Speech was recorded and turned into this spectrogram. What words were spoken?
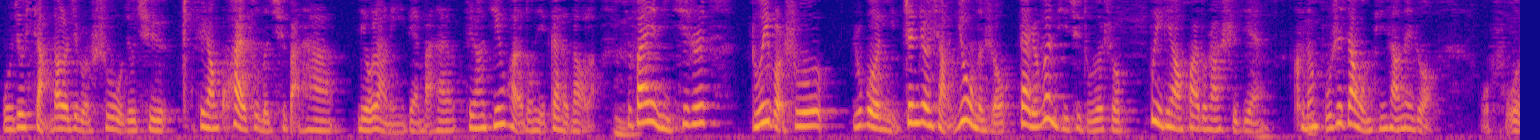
我就想到了这本书，我就去非常快速的去把它浏览了一遍，把它非常精华的东西 get 到了，就发现你其实读一本书。如果你真正想用的时候，带着问题去读的时候，不一定要花多长时间，可能不是像我们平常那种，我我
